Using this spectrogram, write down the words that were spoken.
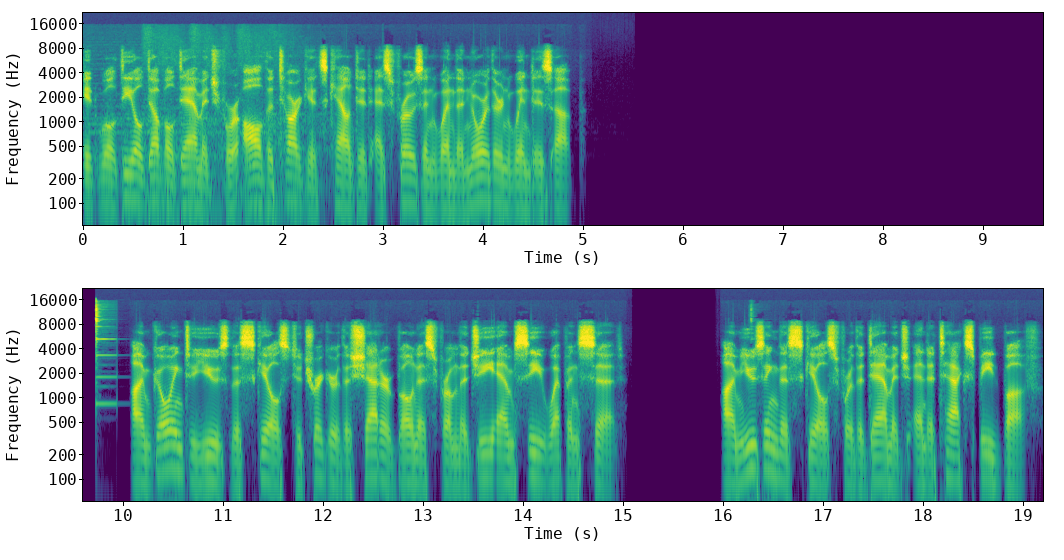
It will deal double damage for all the targets counted as frozen when the northern wind is up. I'm going to use the skills to trigger the shatter bonus from the GMC weapon set. I'm using this skills for the damage and attack speed buff.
